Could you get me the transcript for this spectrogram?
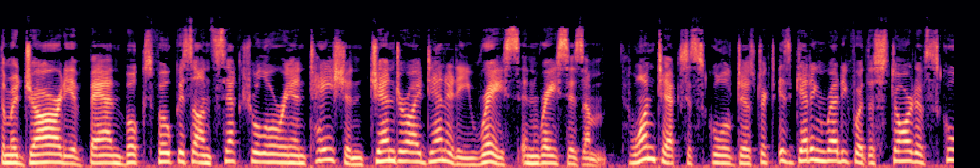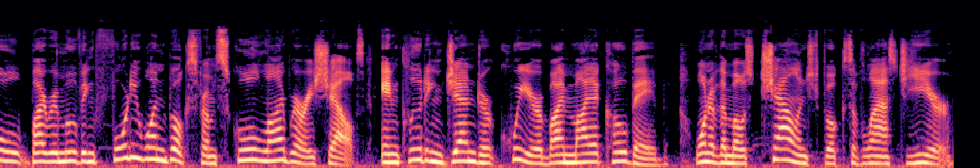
The majority of banned books focus on sexual orientation, gender identity, race, and racism. One Texas school district is getting ready for the start of school by removing 41 books from school library shelves, including Gender Queer by Maia Kobabe, one of the most challenged books of last year.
